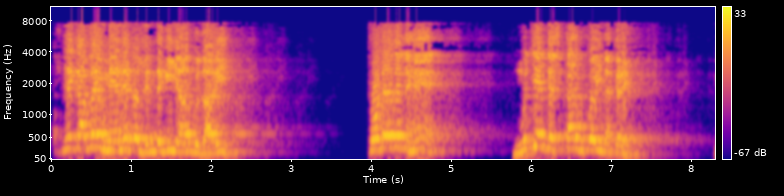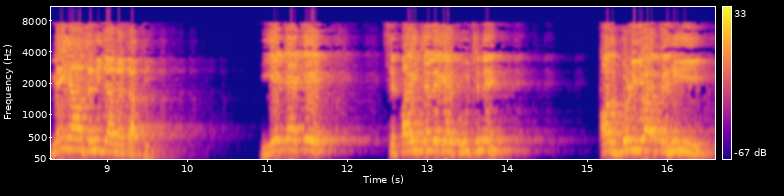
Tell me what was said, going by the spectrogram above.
اس نے کہا، بھائی، میں نے تو زندگی یہاں گزاری۔ تھوڑے دن ہیں۔ مجھے ڈسٹرب کوئی نہ کرے۔ میں یہاں سے نہیں جانا چاہتی۔ یہ کہہ کے سپاہی چلے گئے پوچھنے اور بڑھیا کہیں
